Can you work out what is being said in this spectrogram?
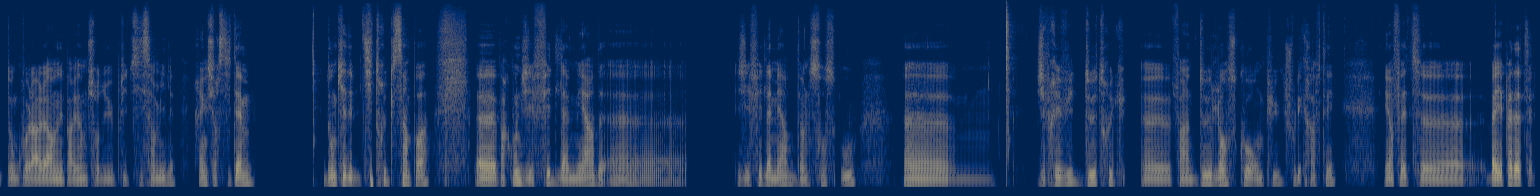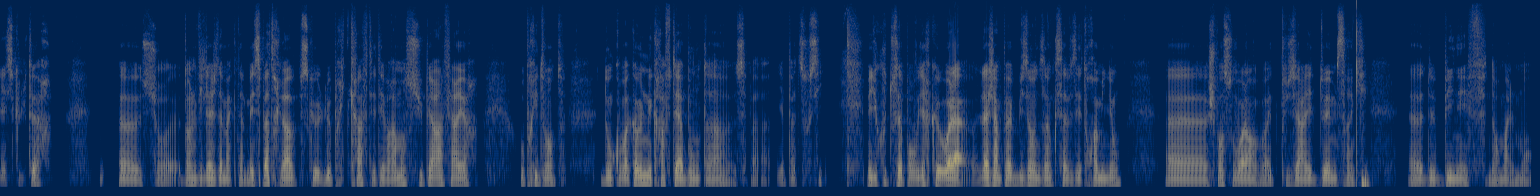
Donc voilà, là on est par exemple sur du plus de 600 000, rien que sur cet item. Donc il y a des petits trucs sympas. Euh, par contre, j'ai fait de la merde. Euh, j'ai fait de la merde dans le sens où Euh, j'ai prévu deux trucs, enfin deux lances corrompues que je voulais crafter. Et en fait, bah, il n'y a pas d'atelier sculpteur dans le village d'Amakna. Mais c'est pas très grave, parce que le prix de craft était vraiment super inférieur au prix de vente. Donc on va quand même les crafter à bon tas, il n'y a pas de souci. Mais du coup, tout ça pour vous dire que voilà, là j'ai un peu abusé en disant que ça faisait 3 millions. je pense qu'on voilà, on va être plus vers les 2 M5 de bénéf normalement.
